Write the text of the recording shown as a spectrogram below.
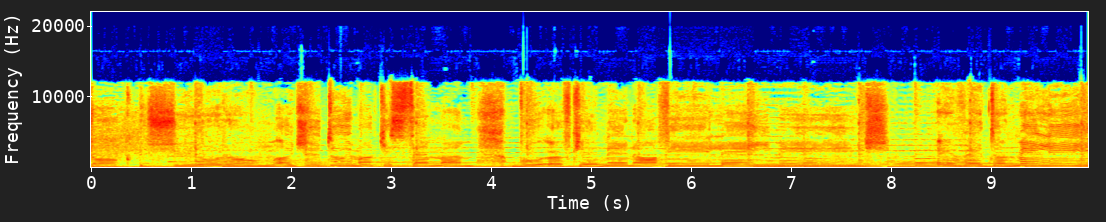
Çok üşüyorum acı duymak istemem. Bu öfke ne nafileymiş. Eve dönmeliyim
